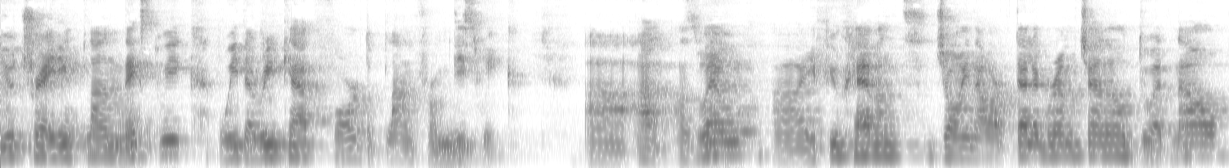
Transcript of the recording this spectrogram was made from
new trading plan next week with a recap for the plan from this week. Uh, uh, as well, if you haven't joined our Telegram channel, do it now.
